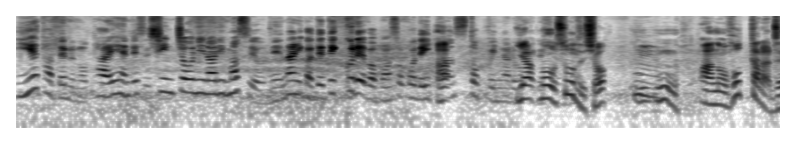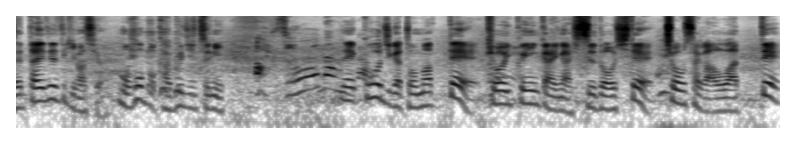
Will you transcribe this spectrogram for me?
い、家建てるの大変です。慎重になりますよね。何か出てくればまあそこで一旦ストップになる、ね、いやもうそうでしょ、うん、うん、あの掘ったら絶対出てきますよ。もうほぼ確実に。あそうなんで工事が止まって教育委員会が出動して、調査が終わって、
